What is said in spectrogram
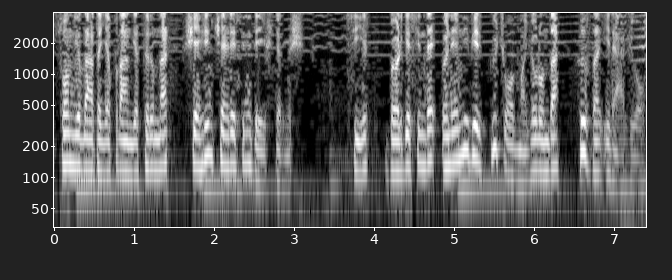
Son yıllarda yapılan yatırımlar şehrin çehresini değiştirmiş. Siirt, bölgesinde önemli bir güç olma yolunda hızla ilerliyor.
